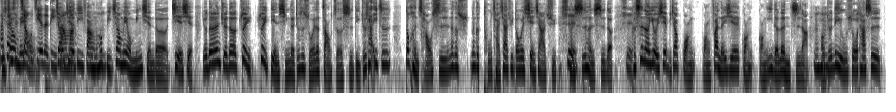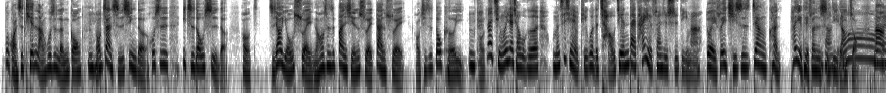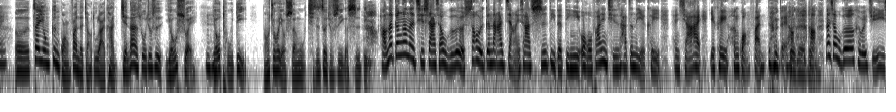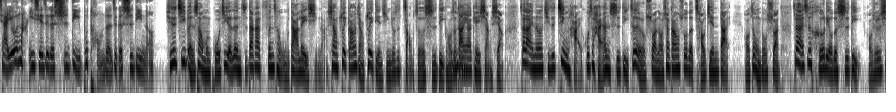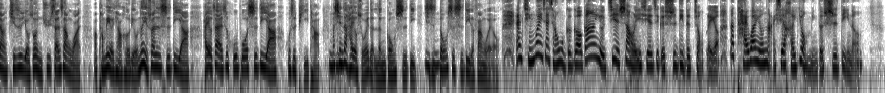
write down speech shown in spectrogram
它算是交接的地方交接的地方，然后比较没有明显的界限。有的人觉得最最典型的就是所谓的沼泽湿地，就是它一直都很潮湿，那个那个土踩下去都会陷下去，很湿很湿的。是，可是呢，有一些比较广广泛的一些广广义的认知啊，哦，就例如说它是不管是天然或是人工，然后暂时性的或是一直都是的，哦，只要有水，然后甚至半咸水、淡水。哦，其实都可以。嗯，那请问一下小虎哥，我们之前有提过的潮间带，它也算是湿地吗？对，所以其实这样看，它也可以算是湿地的一种。那呃，再用更广泛的角度来看，简单的说就是有水、有土地。然后就会有生物，其实这就是一个湿地。好，那刚刚呢，其实啊，小虎哥哥有稍微跟大家讲一下湿地的定义。哇，我发现其实它真的也可以很狭隘，也可以很广泛，对不对？对对对。好，那小虎哥哥可不可以举例一下，有哪一些这个湿地不同的这个湿地呢？其实基本上我们国际的认知大概分成五大类型啊，像最刚刚讲最典型就是沼泽湿地哦，这大家应该可以想象。再来呢，其实近海或是海岸湿地，这有算哦，像刚刚说的潮间带。好，这种都算。再来是河流的湿地，好，就是像其实有时候你去山上玩啊，旁边有一条河流，那也算是湿地啊。还有再来是湖泊湿地啊，或是皮塘。那现在还有所谓的人工湿地，其实都是湿地的范围哦。那请问一下小虎哥哥，刚刚有介绍了一些这个湿地的种类哦。那台湾有哪一些很有名的湿地呢？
